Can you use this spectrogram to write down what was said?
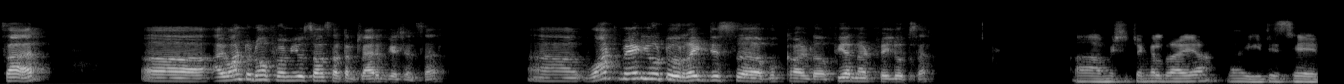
Sir, uh, I want to know from you, sir, certain clarification, sir. Uh, what made you to write this uh, book called uh, Fear Not Failure, sir? Uh, Mr. Changalaraya, uh, it is a,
